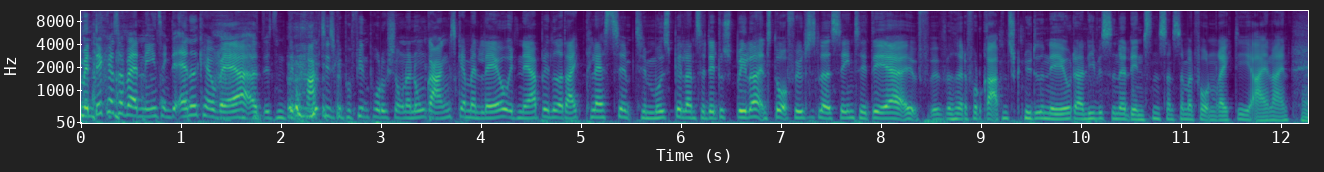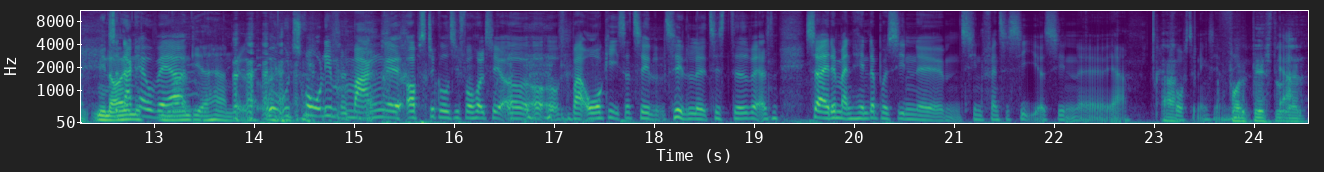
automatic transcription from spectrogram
men det kan så være den ene ting. Det andet kan jo være, at det, sådan, det praktiske på filmproduktioner. Nogle gange skal man lave et nærbillede, og der er ikke plads til, til modspilleren, så det du spiller en stor følelsesladet scene til, det er øh, hvad hedder det, fotografens knyttede næve, der er lige ved siden af linsen, sådan, så man får den rigtige eyeline. Ja, mine så øjne, der kan jo være øjne, de er her utrolig mange uh, obstacles i forhold til at, at, at bare overgive sig til, til, øh, til stedværelsen. Så er det, man henter på sin, uh, sin fantasi og sin uh, ja, ja, forestillingsevne. For det bedste ud ja. af det.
